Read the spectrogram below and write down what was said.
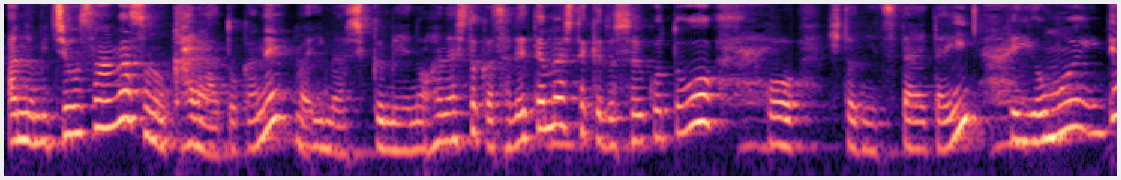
あの、道夫さんはそのカラーとかね、まあ、今、宿命のお話とかされてましたけど、そういうことを、こう、人に伝えたいっていう思いで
